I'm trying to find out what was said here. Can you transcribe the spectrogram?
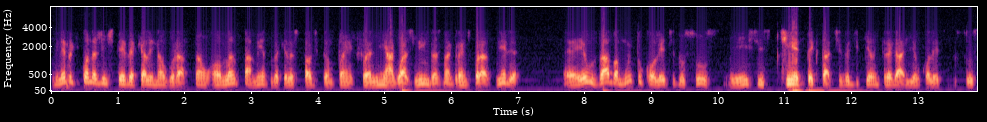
Me lembro que quando a gente teve aquela inauguração, o lançamento daquele hospital de campanha, que foi ali em Águas Lindas, na Grande Brasília, é, eu usava muito o colete do SUS e tinha expectativa de que eu entregaria o colete do SUS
